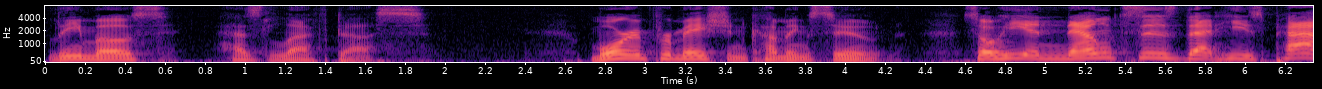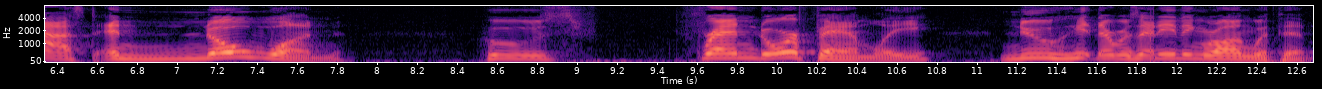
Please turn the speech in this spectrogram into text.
Lemos has left us. More information coming soon. So he announces that he's passed, and no one whose friend or family knew he, there was anything wrong with him.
